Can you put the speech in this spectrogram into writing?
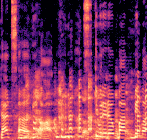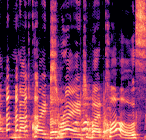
That's uh, bebop. Give bop, bebop. Not quite right, but close.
